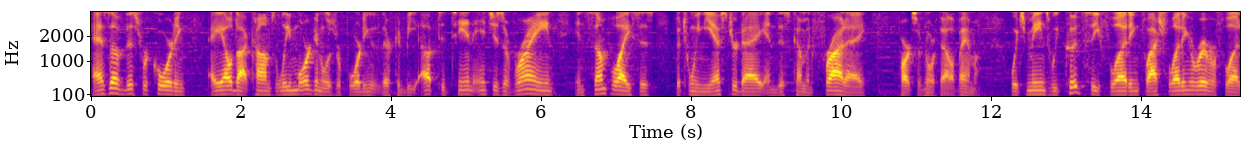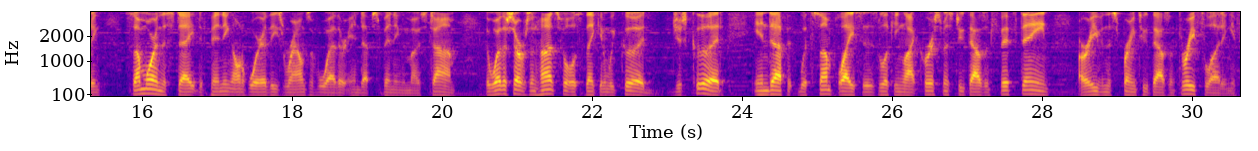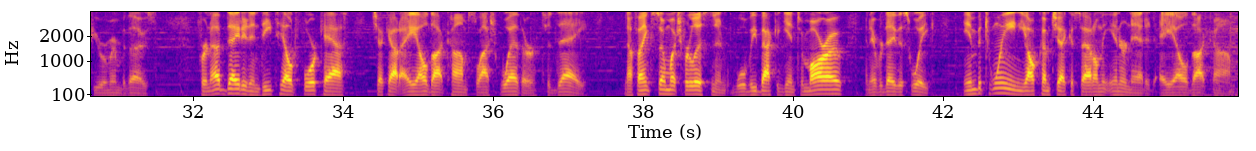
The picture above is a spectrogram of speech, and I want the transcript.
As of this recording, AL.com's Leigh Morgan was reporting that there could be up to 10 inches of rain in some places between yesterday and this coming Friday, parts of North Alabama, which means we could see flooding, flash flooding, or river flooding somewhere in the state, depending on where these rounds of weather end up spending the most time. The Weather Service in Huntsville is thinking we could, just could, end up with some places looking like Christmas 2015 or even the spring 2003 flooding, if you remember those. For an updated and detailed forecast, check out al.com/weather today. Now, thanks so much for listening. We'll be back again tomorrow and every day this week. In between, y'all come check us out on the internet at al.com.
